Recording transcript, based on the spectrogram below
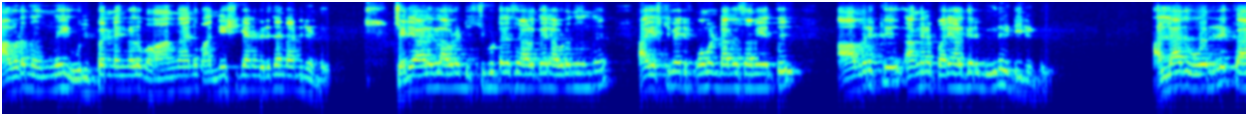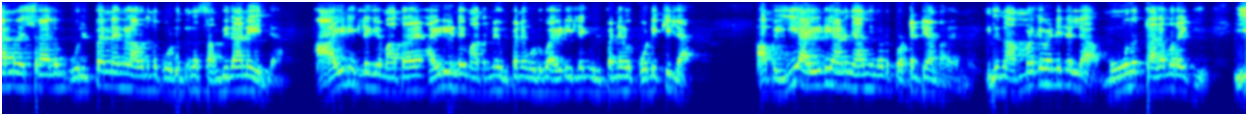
അവിടെ നിന്ന് ഉൽപ്പന്നങ്ങൾ വാങ്ങാനും അന്വേഷിക്കാനും വരുന്ന കണ്ടിട്ടുണ്ട്. ചില ആളുകൾ അവരുടെ ഡിസ്ട്രിബ്യൂട്ടേഴ്സ് ആൾക്കാർ അവിടെ നിന്ന് ആ എസ്റ്റിമേറ്റ് ഫോം ഉണ്ടാക്കുന്ന സമയത്ത് അവർക്ക് അങ്ങനെ പല ആൾക്കാർ വീട് കിട്ടിയിട്ടുണ്ട്. അല്ലാതെ ഒരു കാരണവശാലും ഉൽപ്പന്നങ്ങൾ അവിടുന്ന് കൊടുക്കുന്ന സംവിധാനം ഇല്ല. ഐ ഡി ഇല്ലെങ്കിൽ മാത്രമേ ഐ ഡി ഉണ്ടെങ്കിൽ മാത്രമേ ഉൽപ്പന്നം കൊടുക്കൂ ഐ ഡി ഇല്ലെങ്കിൽ ഉൽപ്പന്നങ്ങൾ കൊടുക്കില്ല. അപ്പൊ ഈ ഐ ഡി ആണ് ഞാൻ നിങ്ങളോട് പ്രൊട്ടക്ട് ചെയ്യാൻ പറയുന്നത്. ഇത് നമ്മൾക്ക് വേണ്ടിയിട്ടല്ല മൂന്ന് തലമുറയ്ക്ക് ഈ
